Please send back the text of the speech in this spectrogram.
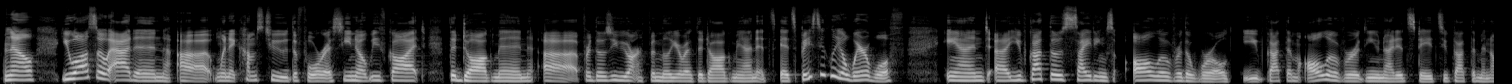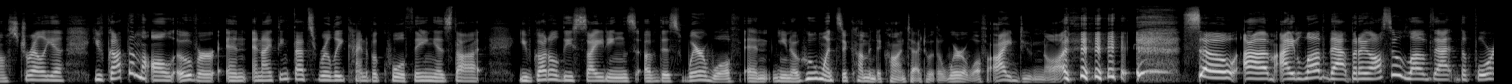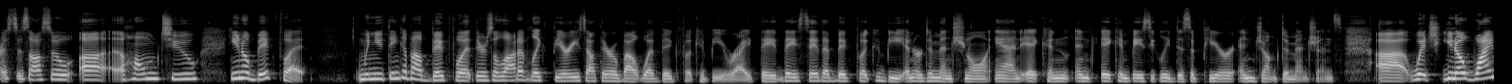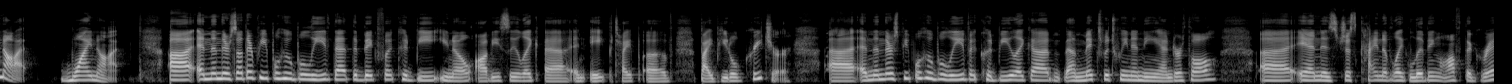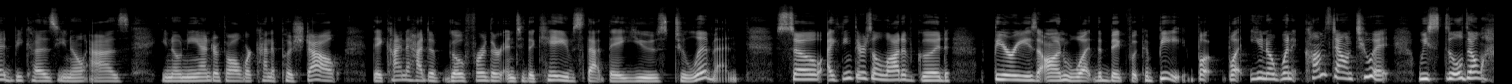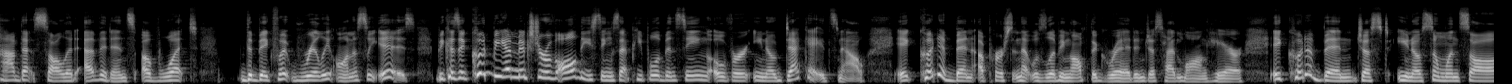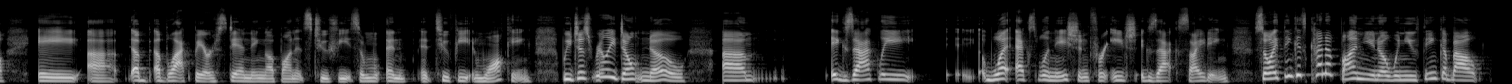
Now, you also add in uh, when it comes to the forest, you know, we've got the dogman. Uh, for those of you who aren't familiar with the dogman, it's it's basically a werewolf, and uh, you've got those sightings all over the world. You've got them all over the United States. You've got them in Australia. You've got them all over, and and I think that's really kind of a cool thing is that you've got all these sightings of this werewolf, and you know who wants to come into contact with a werewolf? I do not. so um, I love that, but I also love that the forest is also uh, home to, you know, Bigfoot when you think about Bigfoot, there's a lot of like theories out there about what Bigfoot could be, right? They they say that Bigfoot could be interdimensional and it can and it can basically disappear and jump dimensions. Uh, which you know why not? Why not? Uh, and then there's other people who believe that the Bigfoot could be, you know, obviously like a, an ape type of bipedal creature. Uh, and then there's people who believe it could be like a, a mix between a Neanderthal uh, and is just kind of like living off the grid because, you know, as, you know, Neanderthal were kind of pushed out, they kind of had to go further into the caves that they used to live in. So I think there's a lot of good theories on what the Bigfoot could be. But but you know, when it comes down to it, we still don't have that solid evidence of what the Bigfoot really honestly is because it could be a mixture of all these things that people have been seeing over, you know, decades now. It could have been a person that was living off the grid and just had long hair. It could have been just, you know, someone saw a uh, a, a, black bear standing up on its two feet and, and, two feet and walking. We just really don't know um, exactly what explanation for each exact sighting. So I think it's kind of fun, you know, when you think about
